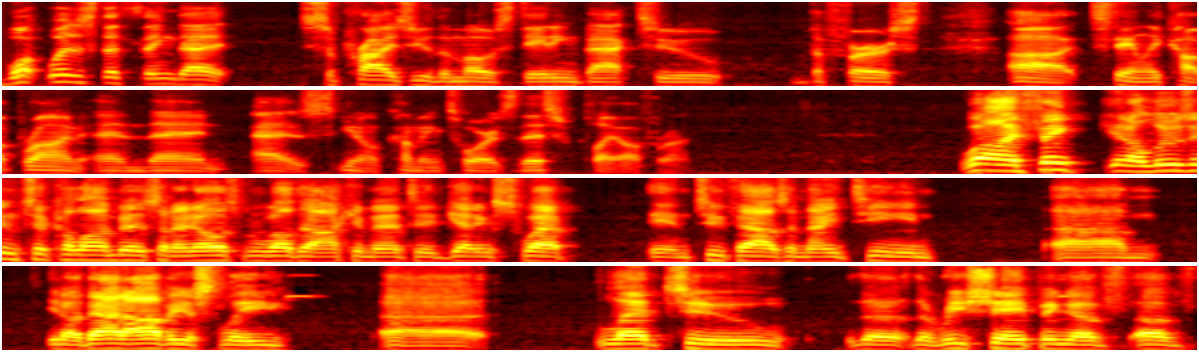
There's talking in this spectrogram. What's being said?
what was the thing that surprised you the most, dating back to the first uh, Stanley Cup run, and then as you know, coming towards this playoff run? Well, I think you know losing to Columbus, and I know it's been well documented, getting swept in 2019. Um, you know that obviously uh, led to the the reshaping of of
